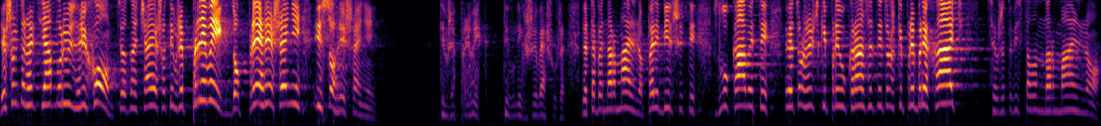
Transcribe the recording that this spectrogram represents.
якщо людина говорить, я борюсь з гріхом, це означає, що ти вже привик до прегрішень і согрішень. Ти вже привик, ти в них живеш уже. Для тебе нормально перебільшити, злукавити, е, трошечки приукрасити, трошки прибрехати. Це вже тобі стало нормально.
